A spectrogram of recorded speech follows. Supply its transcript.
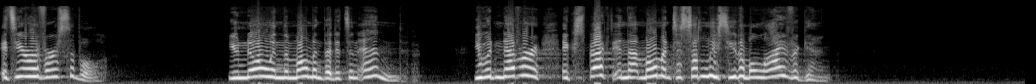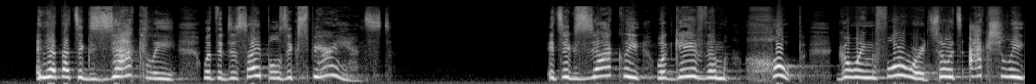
it's irreversible. You know in the moment that it's an end. You would never expect in that moment to suddenly see them alive again. And yet, that's exactly what the disciples experienced. It's exactly what gave them hope going forward. So it's actually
